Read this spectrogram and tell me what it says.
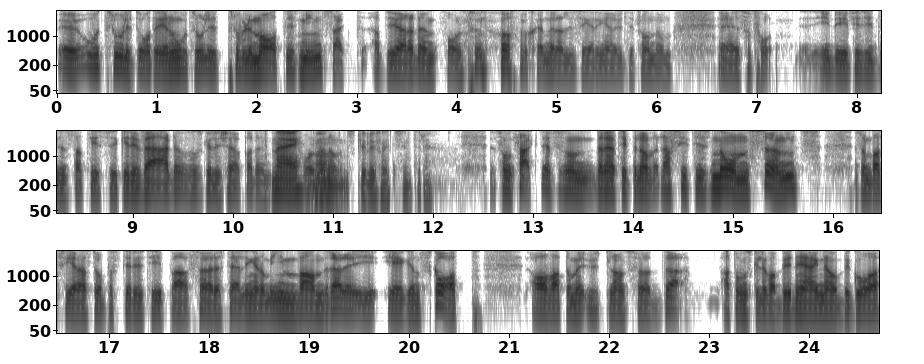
Eh, Otroligt, återigen otroligt problematiskt minst sagt att göra den formen av generaliseringar utifrån dem. Eh, så få. Det finns inte en statistiker i världen som skulle köpa den Nej, formen man av skulle faktiskt inte det. som sagt, eftersom den här typen av rasistisk nonsens som baseras då på stereotypa föreställningar om invandrare i egenskap av att de är utlandsfödda, att de skulle vara benägna att begå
